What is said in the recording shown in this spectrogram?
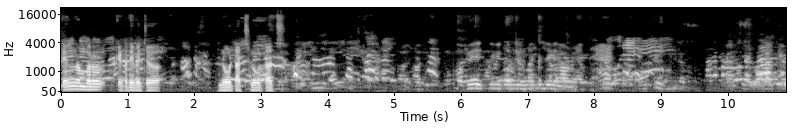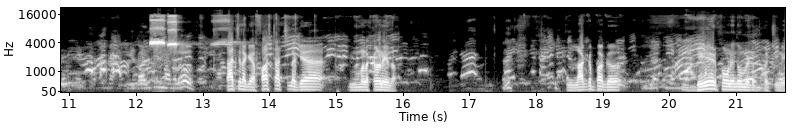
ਤਿੰਨ ਨੰਬਰ ਕਿੱਟ ਦੇ ਵਿੱਚ no touch no touch. Touch ਲੱਗਿਆ ਫਸਟ ਟੱਚ ਲੱਗਿਆ ਮਲਕਾਣੇ ਦਾ। ਲਗਭਗ ਡੇਢ ਪੌਣੇ 2 ਮਿੰਟ ਬੱਚੀ ਨੇ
